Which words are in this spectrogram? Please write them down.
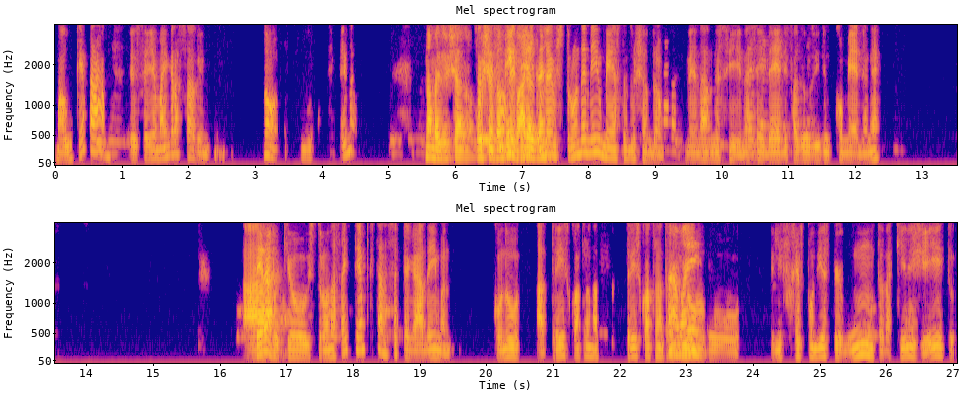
o maluco é brabo. Esse aí é mais engraçado ainda. Não, ele não- Não, mas o, Xan, o Xandão tem várias, né? O Léo Stronda é meio mestre do Xandão, né? Na, nesse, nessa ideia de fazer os vídeos de comédia, né? Ah, Será? porque o Stronda faz tempo que tá nessa pegada, hein, mano? Quando, há três, quatro anos, três, quatro anos atrás, Ah, quando mas- o, o- ele respondia as perguntas daquele jeito,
